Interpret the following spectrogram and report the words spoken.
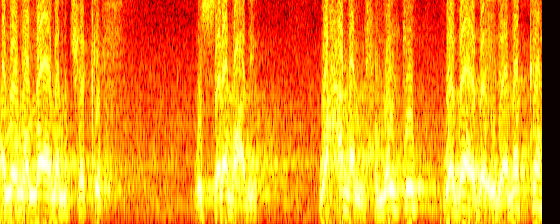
قال لهم والله أنا متشكر والسلام عليكم. وحمل حمولته وذهب إلى مكة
